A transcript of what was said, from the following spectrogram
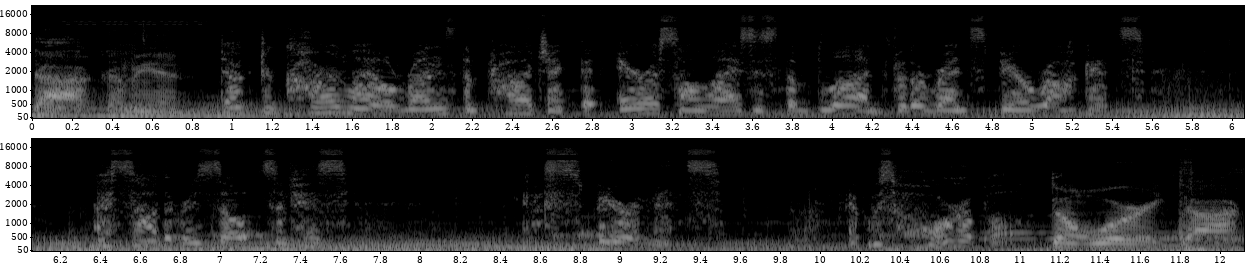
Doc, I'm in. Dr. Carlisle runs the project that aerosolizes the blood for the Red Spear rockets. I saw the results of his experiments. It was horrible. Don't worry, Doc.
